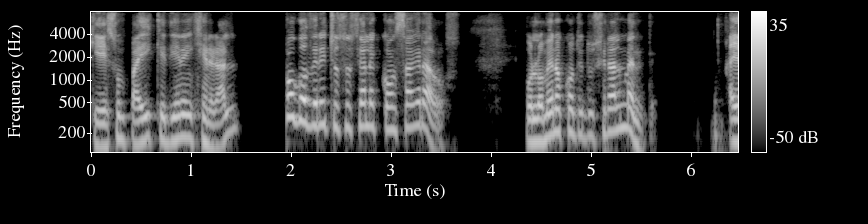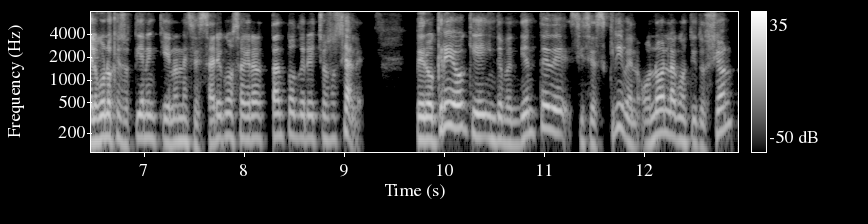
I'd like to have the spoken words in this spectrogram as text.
que es un país que tiene en general pocos derechos sociales consagrados, por lo menos constitucionalmente. Hay algunos que sostienen que no es necesario consagrar tantos derechos sociales, pero creo que independiente de si se escriben o no en la Constitución,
